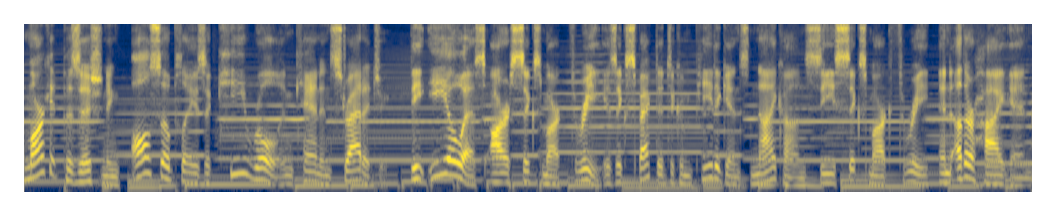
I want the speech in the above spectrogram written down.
Market positioning also plays a key role in Canon's strategy. The EOS R6 Mark III is expected to compete against Nikon Z6 Mark III and other high-end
